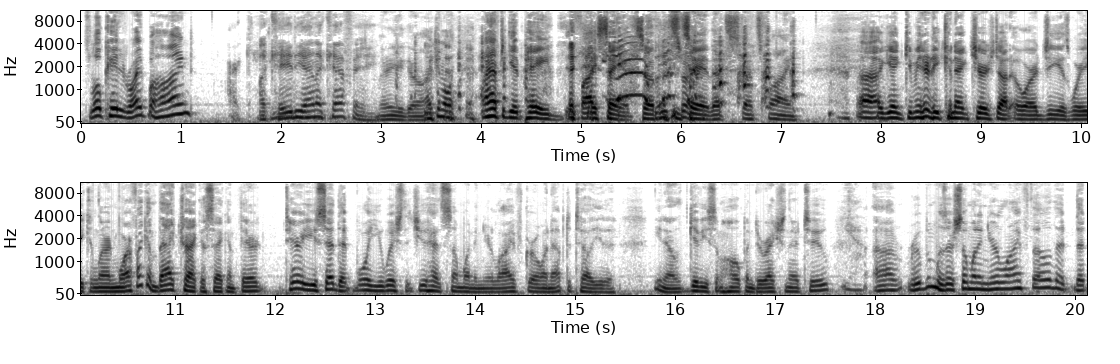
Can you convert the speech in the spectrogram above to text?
It's located right behind. Arcadia. Acadiana Cafe. There you go. I can. Only, I have to get paid if I say it. So if you can say it, that's that's fine. Uh, again, communityconnectchurch.org is where you can learn more. If I can backtrack a second there, Terry, you said that boy, you wish that you had someone in your life growing up to tell you to, you know, give you some hope and direction there too. Yeah. Uh, Ruben, was there someone in your life though that that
